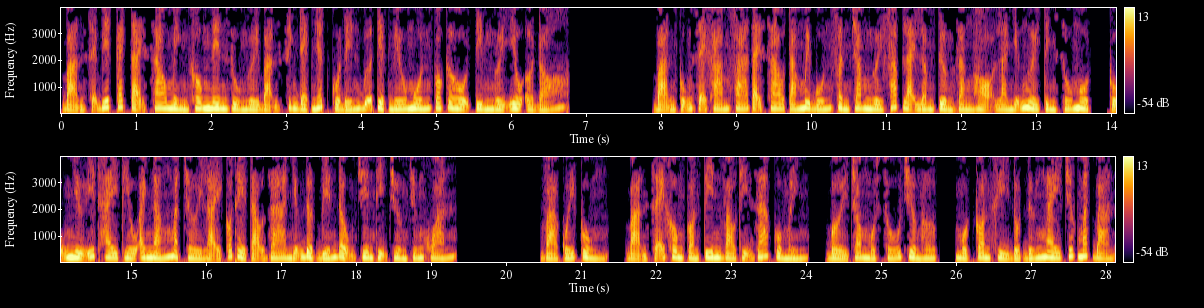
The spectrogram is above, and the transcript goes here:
bạn sẽ biết cách tại sao mình không nên rủ người bạn xinh đẹp nhất của đến bữa tiệc nếu muốn có cơ hội tìm người yêu ở đó. Bạn cũng sẽ khám phá tại sao 84% người Pháp lại lầm tưởng rằng họ là những người tình số một, cũng như ít hay thiếu ánh nắng mặt trời lại có thể tạo ra những đợt biến động trên thị trường chứng khoán. Và cuối cùng, bạn sẽ không còn tin vào thị giác của mình, bởi trong một số trường hợp, một con khỉ đột đứng ngay trước mắt bạn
